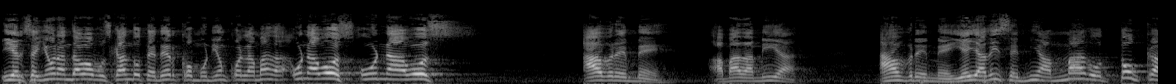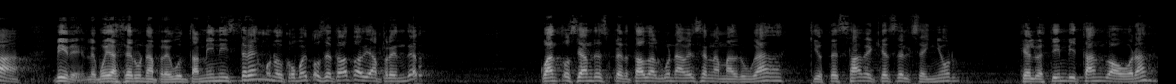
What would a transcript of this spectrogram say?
Y el Señor andaba buscando tener comunión con la amada. Una voz, una voz. Ábreme, amada mía ábreme. Y ella dice, mi amado toca. Mire, le voy a hacer una pregunta. Ministrémonos, como esto se trata de aprender. ¿Cuántos se han despertado alguna vez en la madrugada que usted sabe que es el Señor que lo está invitando a orar?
